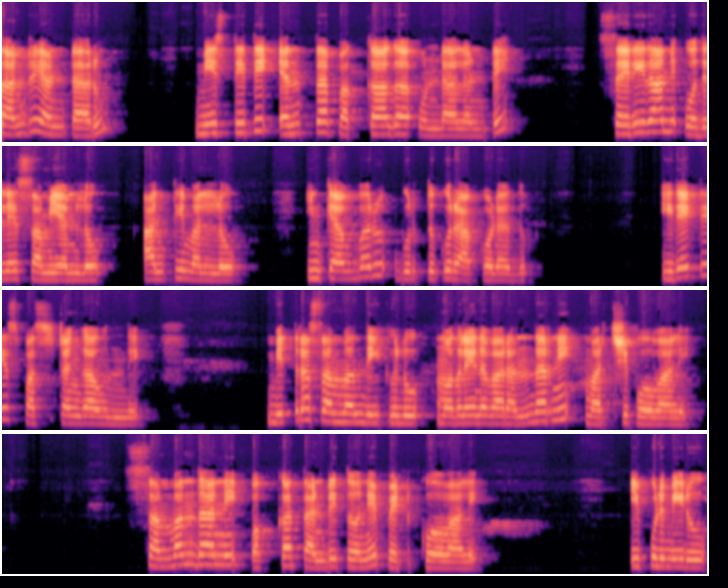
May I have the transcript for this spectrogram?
తండ్రి అంటారు. మీ స్థితి ఎంత పక్కాగా ఉండాలంటే శరీరాన్ని వదిలే సమయంలో అంతిమంలో ఇంకెవ్వరూ గుర్తుకు రాకూడదు. ఇదైతే స్పష్టంగా ఉంది. మిత్ర సంబంధికులు మొదలైన వారందరినీ మర్చిపోవాలి. సంబంధాన్ని ఒక్క తండ్రితోనే పెట్టుకోవాలి. ఇప్పుడు మీరు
